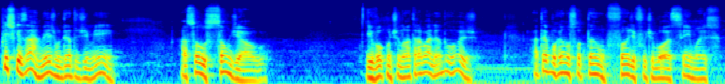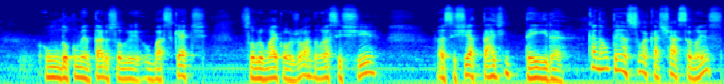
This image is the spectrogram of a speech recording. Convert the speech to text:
pesquisar mesmo dentro de mim a solução de algo. E vou continuar trabalhando hoje. Até porque eu não sou tão fã de futebol assim, mas um documentário sobre o basquete, sobre o Michael Jordan, eu assisti, assisti a tarde inteira. Cada um tem a sua cachaça, não é isso?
